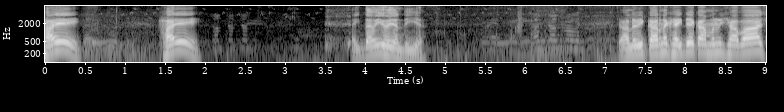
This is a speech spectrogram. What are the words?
ਹਾਏ ਹਾਏ। ਐਦਾਂ ਵੀ ਹੋ ਜਾਂਦੀ ਆ। ਚੱਲ ਵੀ ਕਰਨ ਖਾਈਦੇ ਕੰਮ ਨੂੰ ਸ਼ਾਬਾਸ਼।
